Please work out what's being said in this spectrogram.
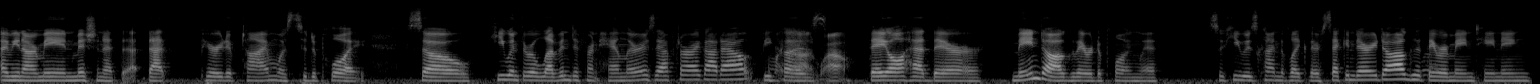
I mean, our main mission at that, that period of time was to deploy. So he went through 11 different handlers after I got out oh because wow. they all had their main dog they were deploying with. So he was kind of like their secondary dog that they were maintaining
